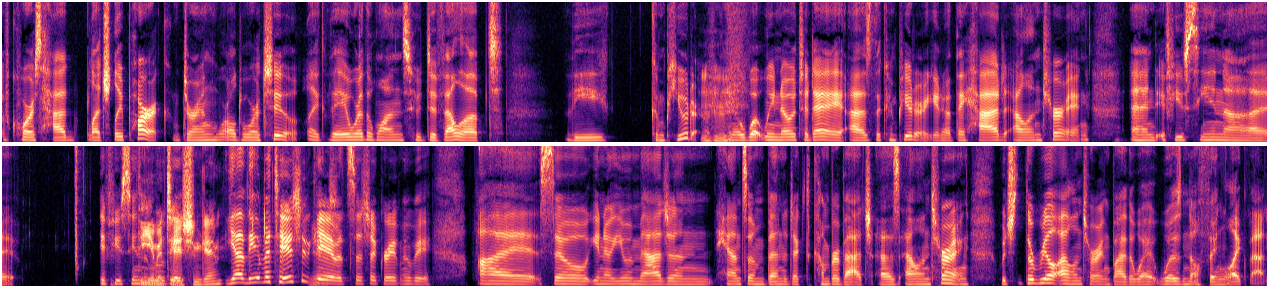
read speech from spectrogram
of course, had Bletchley Park during World War II. Like they were the ones who developed the computer, mm-hmm. you know, what we know today as the computer. You know, they had Alan Turing. And if you've seen uh if you've seen the, the imitation movie, game yeah the imitation yes. game it's such a great movie uh, so you know you imagine handsome benedict cumberbatch as alan turing which the real alan turing by the way was nothing like that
